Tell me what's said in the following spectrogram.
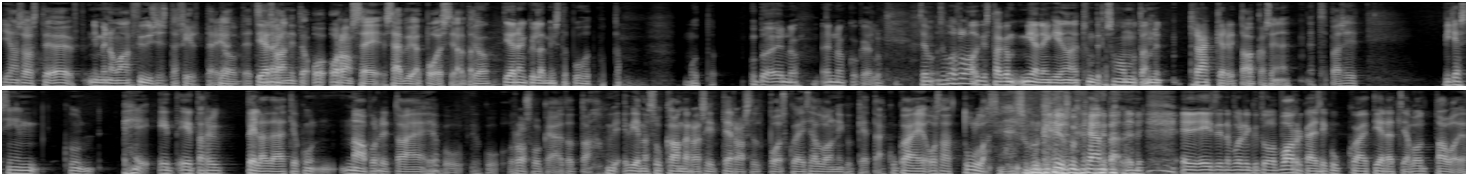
ihan sellaista nimenomaan fyysistä filtteriä, että et tiedän... saa niitä oransseja sävyjä pois sieltä. Joo, tiedän kyllä mistä puhut, mutta, mutta mutta en ole, en ole kokeillut. Se, se voisi olla oikeastaan aika mielenkiintoinen, että sun pitäisi hommata nyt trackeri takaisin, että, että sä pääsit, mikä siinä, kun ei, ei, ei tarvitse pelätä, että joku naapuri tai joku, joku rosvo käy tota, viemässä sun kameran siitä terassilta pois, kun ei siellä ole niinku ketään. Kukaan ei osaa tulla sinne sun, sun kämpälle, niin ei, ei sinne voi niinku tulla varkaisi, kukaan ei tiedä, että siellä on taloja.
